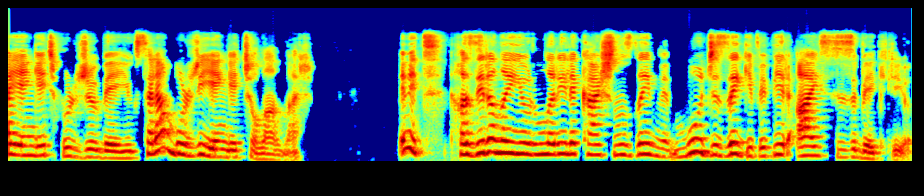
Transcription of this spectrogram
Yengeç burcu ve yükselen burcu Yengeç olanlar. Evet, Haziran ayı yorumlarıyla karşınızdayım ve mucize gibi bir ay sizi bekliyor.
